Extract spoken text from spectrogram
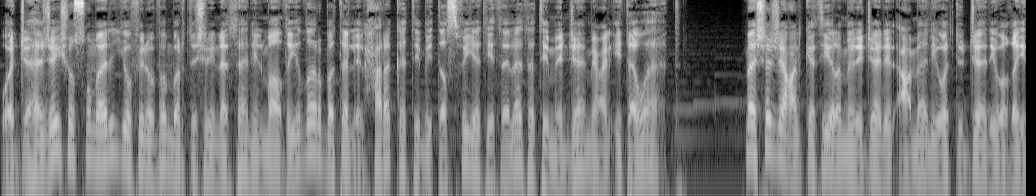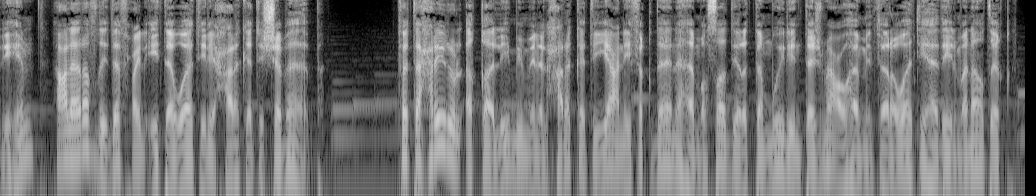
وجه الجيش الصومالي في نوفمبر تشرين الثاني الماضي ضربة للحركة بتصفية ثلاثة من جامع الإتاوات، ما شجع الكثير من رجال الأعمال والتجار وغيرهم على رفض دفع الإتاوات لحركة الشباب. فتحرير الأقاليم من الحركة يعني فقدانها مصادر التمويل تجمعها من ثروات هذه المناطق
